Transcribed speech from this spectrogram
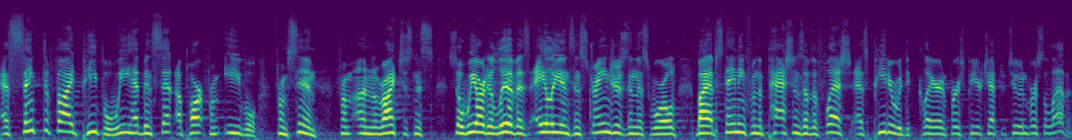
As sanctified people, we have been set apart from evil, from sin, from unrighteousness. So we are to live as aliens and strangers in this world by abstaining from the passions of the flesh, as Peter would declare in 1 Peter chapter 2 and verse 11.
